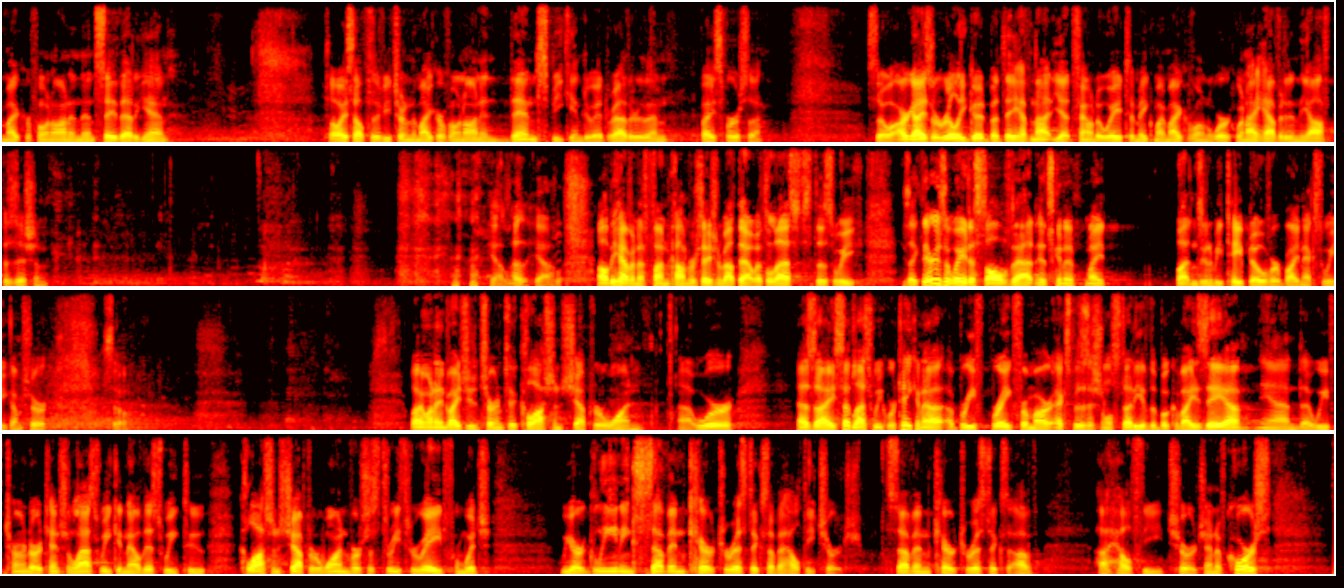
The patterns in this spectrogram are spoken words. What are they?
microphone on and then say that again. It always helps if you turn the microphone on and then speak into it rather than vice versa. So our guys are really good, but they have not yet found a way to make my microphone work when I have it in the off position. yeah, yeah. I'll be having a fun conversation about that with Les this week. He's like, there is a way to solve that, and it's gonna my button's gonna be taped over by next week, I'm sure. So, well, I want to invite you to turn to Colossians chapter one. Uh, we're as I said last week, we're taking a, a, brief break from our expositional study of the book of Isaiah, and uh, we've turned our attention last week and now this week to Colossians chapter 1, verses 3 through 8, from which we are gleaning seven characteristics of a healthy church. Seven characteristics of a healthy church. And of course,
